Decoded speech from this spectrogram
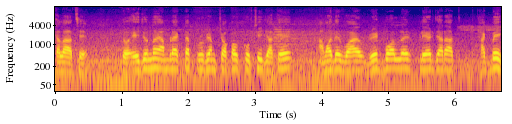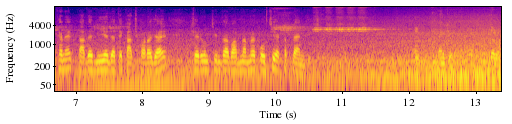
খেলা আছে। তো এই জন্যই আমরা একটা প্রোগ্রাম চক আউট করছি যাতে আমাদের রেড বলের প্লেয়ার যারা থাকবে এখানে তাদের নিয়ে যাতে কাজ করা যায়। সেরকম চিন্তা ভাবনা আমরা করছি একটা প্ল্যান দিচ্ছি। থ্যাংক ইউ চলো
